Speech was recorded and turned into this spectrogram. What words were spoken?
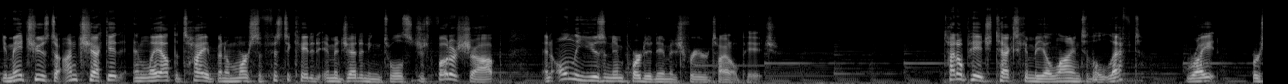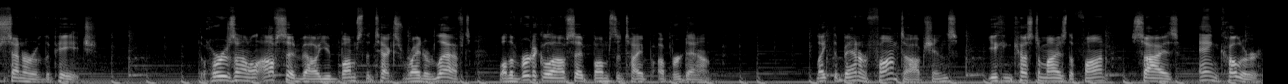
You may choose to uncheck it and lay out the type in a more sophisticated image editing tool such as Photoshop and only use an imported image for your title page. Title page text can be aligned to the left, right, or center of the page. The horizontal offset value bumps the text right or left, while the vertical offset bumps the type up or down. Like the banner font options, you can customize the font, size, and color,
